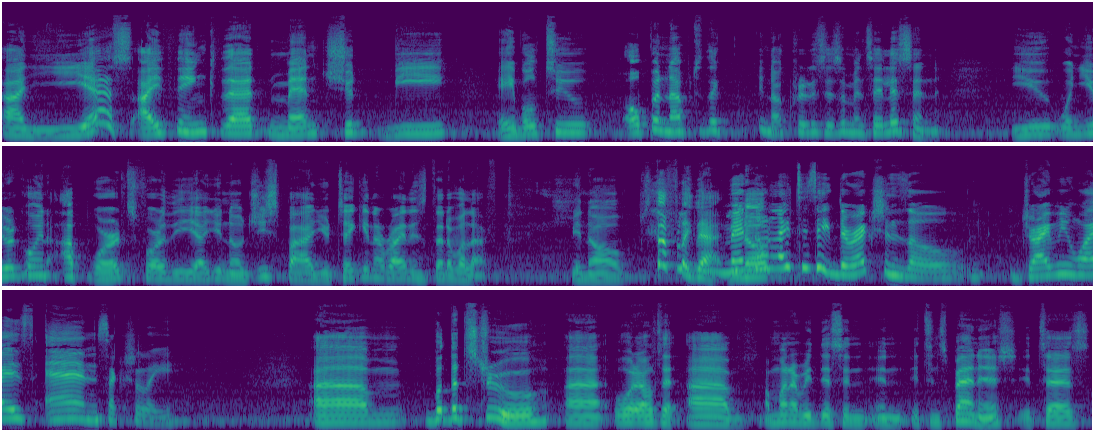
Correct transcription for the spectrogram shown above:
Uh, yes, I think that men should be able to open up to the you know criticism and say, listen, you when you're going upwards for the uh, you know G spot, you're taking a right instead of a left. You know stuff like that. Men you know? don't like to take directions though, driving wise and sexually. Um, but that's true. Uh, what else? Um, I'm gonna read this in, in it's in Spanish. It says,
